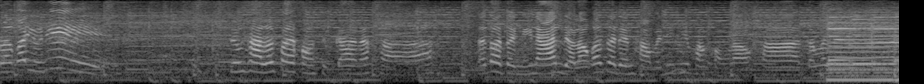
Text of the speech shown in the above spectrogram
นี้นะคะเราก็อยู่ที่จุฬารถไฟคลอง19 นะคะ และต่อจากนี้นะ เดี๋ยวเราก็จะเดินทางไปที่ที่พักของเราค่ะตามมาเลย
